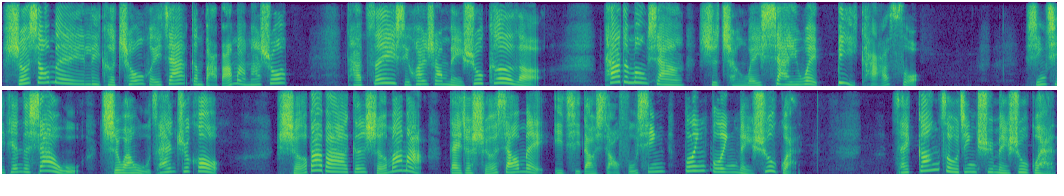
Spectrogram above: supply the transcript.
蛇小美立刻冲回家，跟爸爸妈妈说：“他最喜欢上美术课了。他的梦想是成为下一位毕卡索。”星期天的下午，吃完午餐之后，蛇爸爸跟蛇妈妈带着蛇小美一起到小福星 Bling Bling 美术馆。才刚走进去美术馆，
